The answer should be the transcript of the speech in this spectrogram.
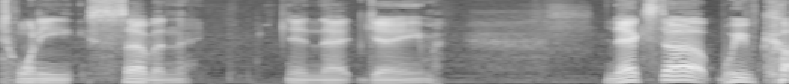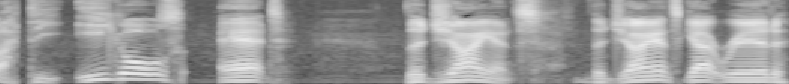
27 in that game. Next up, we've got the Eagles at the Giants. The Giants got rid,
